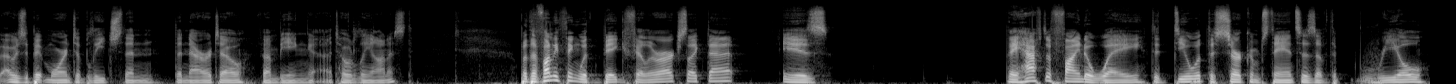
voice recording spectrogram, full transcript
I was a bit more into Bleach than the Naruto, if I'm being uh, totally honest. But the funny thing with big filler arcs like that is they have to find a way to deal with the circumstances of the real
